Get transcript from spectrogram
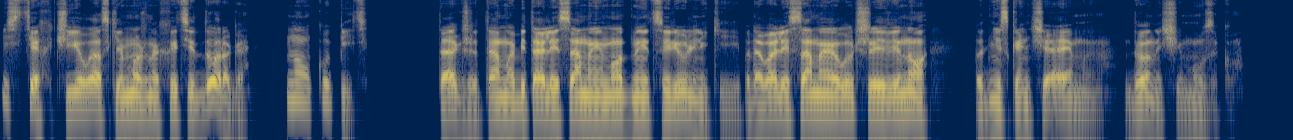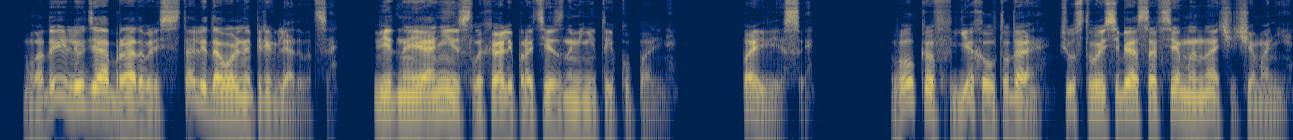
из тех, чьи ласки можно хоть и дорого, но купить. Также там обитали самые модные цирюльники и подавали самое лучшее вино под нескончаемую до ночи музыку. Молодые люди обрадовались, стали довольно переглядываться. Видно, и они слыхали про те знаменитые купальни. Повесы. Волков ехал туда, чувствуя себя совсем иначе, чем они.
